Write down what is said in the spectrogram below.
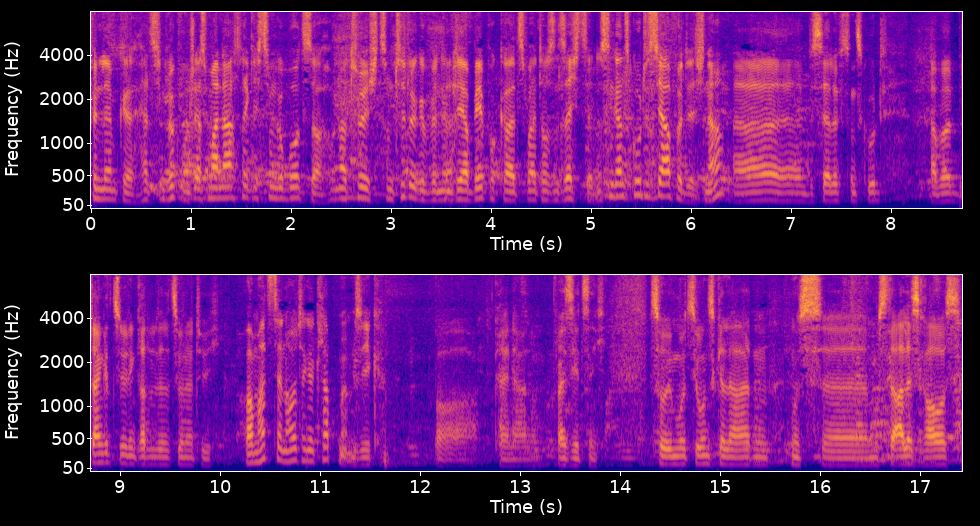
Finn Lemke, herzlichen Glückwunsch erstmal nachträglich zum Geburtstag und natürlich zum Titelgewinn im DAB-Pokal 2016. Das ist ein ganz gutes Jahr für dich, ne? Äh, bisher läuft es uns gut. Aber danke zu den Gratulationen natürlich. Warum hat es denn heute geklappt mit dem Sieg? Boah, keine Ahnung, weiß ich jetzt nicht. So emotionsgeladen, muss, äh, musste alles raus.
